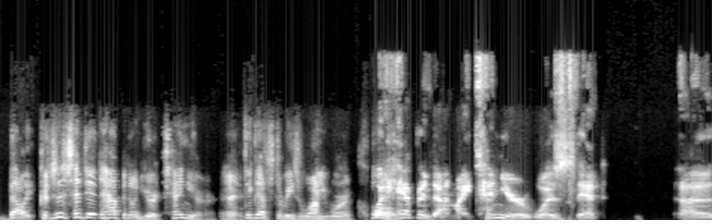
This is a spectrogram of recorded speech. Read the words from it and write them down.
about because this didn't happen on your tenure, and I think that's the reason why you weren't called. What happened on my tenure was that uh,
